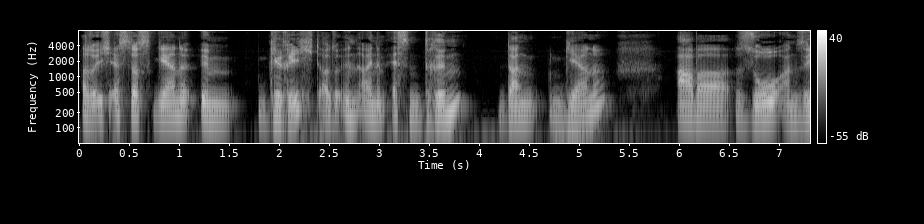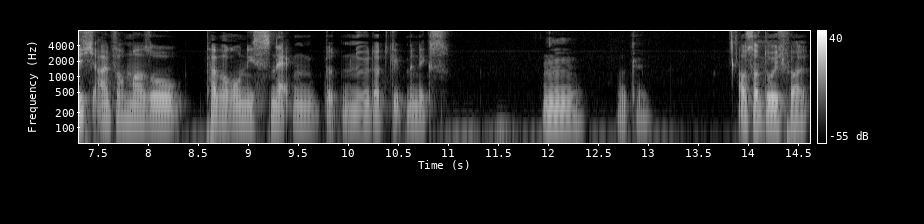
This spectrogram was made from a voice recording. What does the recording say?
Also ich esse das gerne im Gericht, also in einem Essen drin, dann gerne. Aber so an sich einfach mal so Pepperoni snacken, das, nö, das gibt mir nix. Mhm, okay. Außer Durchfall.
